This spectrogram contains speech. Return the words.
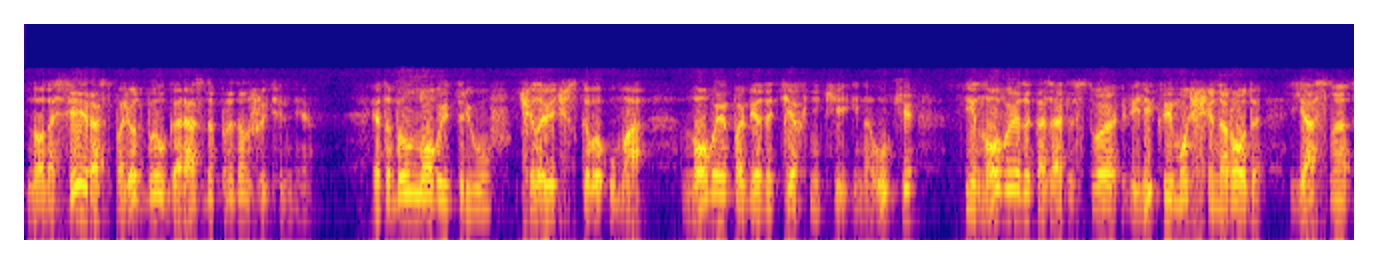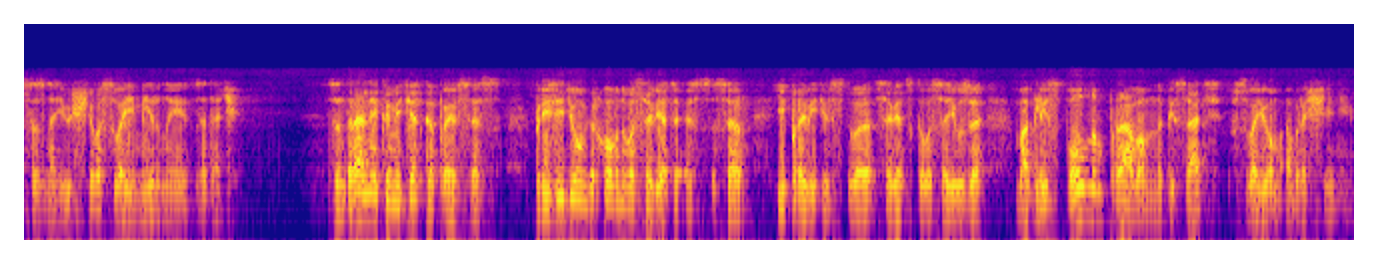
но на сей раз полет был гораздо продолжительнее. Это был новый триумф человеческого ума, новая победа техники и науки и новое доказательство великой мощи народа, ясно сознающего свои мирные задачи. Центральный комитет КПСС, Президиум Верховного Совета СССР и правительство Советского Союза могли с полным правом написать в своем обращении.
